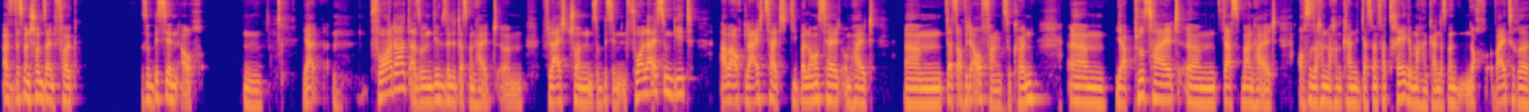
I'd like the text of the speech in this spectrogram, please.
also dass man schon sein Volk so ein bisschen auch hm, ja, fordert, also in dem Sinne, dass man halt ähm, vielleicht schon so ein bisschen in Vorleistung geht, aber auch gleichzeitig die Balance hält, um halt ähm, das auch wieder auffangen zu können. Ähm, ja, plus halt, ähm, dass man halt auch so Sachen machen kann, dass man Verträge machen kann, dass man noch weitere,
